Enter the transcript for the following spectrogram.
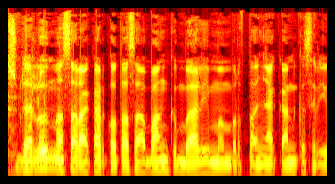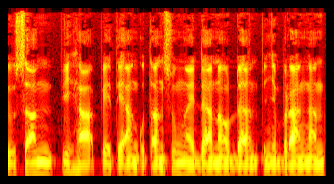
Sudarlun masyarakat Kota Sabang kembali mempertanyakan keseriusan pihak PT Angkutan Sungai Danau dan Penyeberangan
